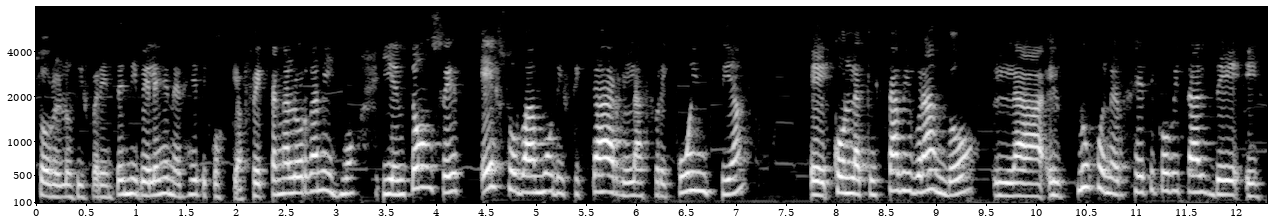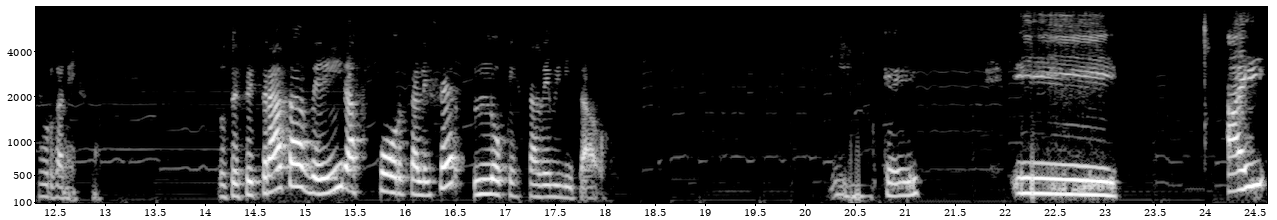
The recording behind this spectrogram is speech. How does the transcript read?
sobre los diferentes niveles energéticos que afectan al organismo, y entonces eso va a modificar la frecuencia eh, con la que está vibrando el flujo energético vital de ese organismo. Entonces se trata de ir a fortalecer lo que está debilitado. Ok. Y ¿Hay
